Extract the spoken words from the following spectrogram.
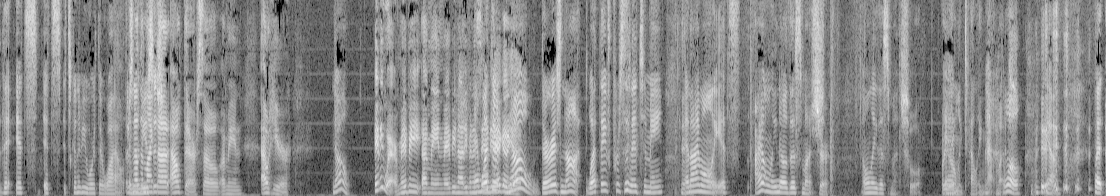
that it's it's it's going to be worth their while. There's And the nothing like that out there. So, I mean, out here. No, Anywhere. Maybe, I mean, maybe not even in and San Diego yet. no, there is not. What they've presented to me, and I'm only it's I only know this much. Sure. only this much. Cool. Or you're only telling that much. Well, yeah, but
